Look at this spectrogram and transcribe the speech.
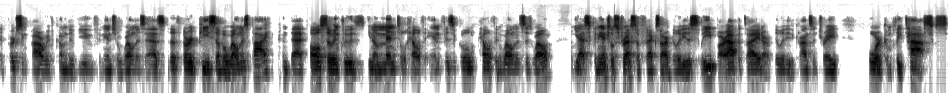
at Purchasing Power, we've come to view financial wellness as the third piece of a wellness pie that also includes, you know, mental health and physical health and wellness as well. Yes, financial stress affects our ability to sleep, our appetite, our ability to concentrate, or complete tasks.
